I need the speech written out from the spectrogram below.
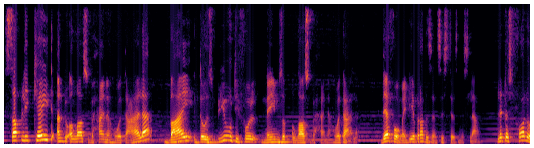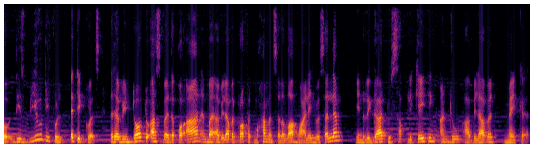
Supplicate unto Allah subhanahu wa ta'ala by those beautiful names of Allah subhanahu wa ta'ala. Therefore, my dear brothers and sisters in Islam, let us follow these beautiful etiquettes that have been taught to us by the Quran and by our beloved Prophet Muhammad sallallahu alaihi wasallam in regard to supplicating unto our beloved Maker.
